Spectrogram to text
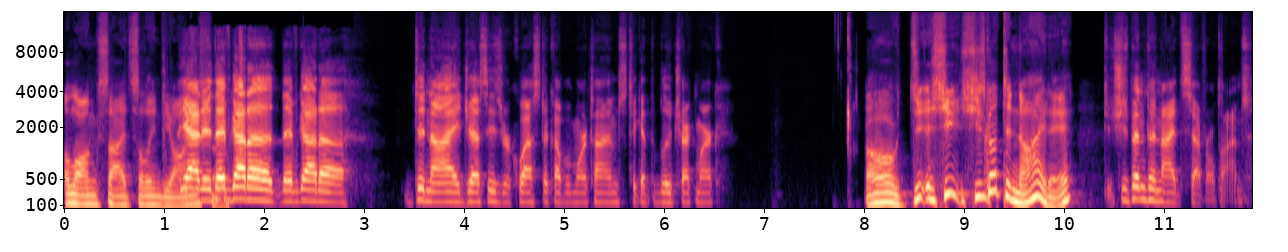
alongside Celine Dion. yeah, dude, so- they've got to they've got to deny Jesse's request a couple more times to get the blue check mark. Oh, she she's got denied, eh? Dude, she's been denied several times.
